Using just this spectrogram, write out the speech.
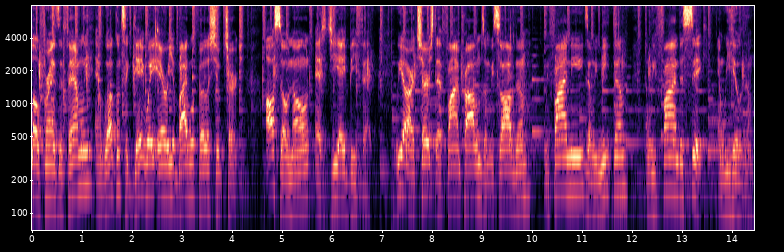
Hello, friends and family, and welcome to Gateway Area Bible Fellowship Church, also known as GABFAC. We are a church that find problems and we solve them. We find needs and we meet them, and we find the sick and we heal them.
